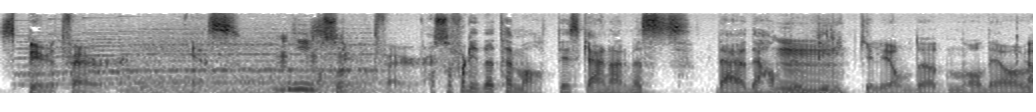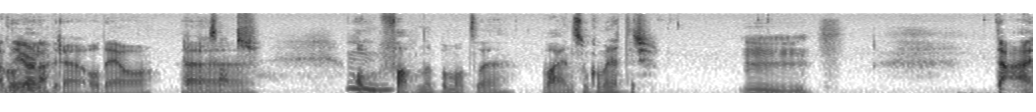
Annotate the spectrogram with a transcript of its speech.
Spiritfarer. Fair. Yes. Også, også fordi det tematisk er nærmest. Det, er, det handler jo Mm. virkelig om døden og det å Ja, det gå det. videre og det å eh, omfavne på en måte veien som kommer etter. Mm. Det er,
